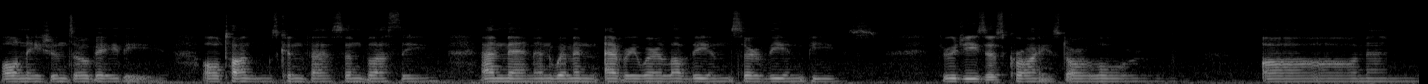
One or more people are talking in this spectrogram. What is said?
all nations obey thee, all tongues confess and bless thee, and men and women everywhere love thee and serve thee in peace. Through Jesus Christ our Lord. Amen.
